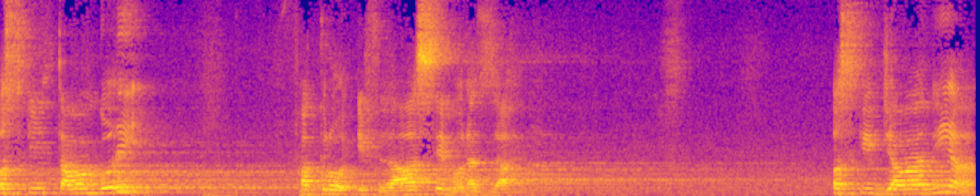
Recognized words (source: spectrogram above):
اس کی تونگری فقر و افلاس سے منزہ۔ اس کی جوانیاں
